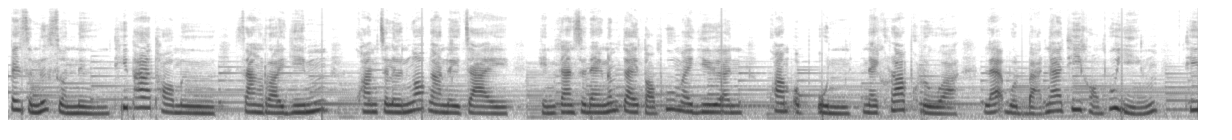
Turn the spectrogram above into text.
เป็นสำนึกส่วนหนึ่งที่ผ้าทอมือ สร้างรอยยิ้ม ความเจริญงอกงามในใจ เห็นการแสดงน้ำใจต่อผู้มาเยือน ความอบอุ่นในครอบครัว และบทบาทหน้าที่ของผู้หญิง ที่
